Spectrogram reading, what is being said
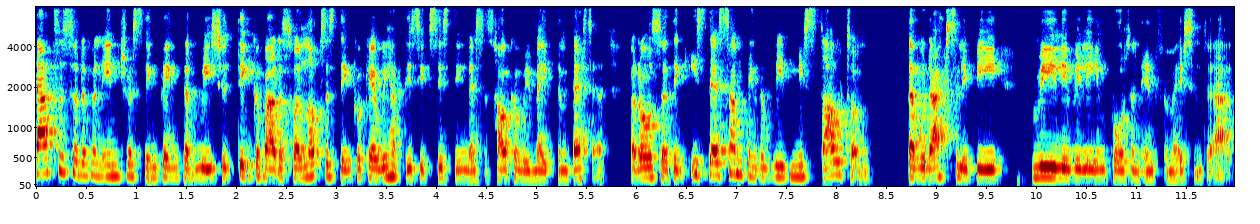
that's a sort of an interesting thing that we should think about as well. Not just think, okay, we have these existing measures, how can we make them better? But also think, is there something that we've missed out on that would actually be really, really important information to add.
